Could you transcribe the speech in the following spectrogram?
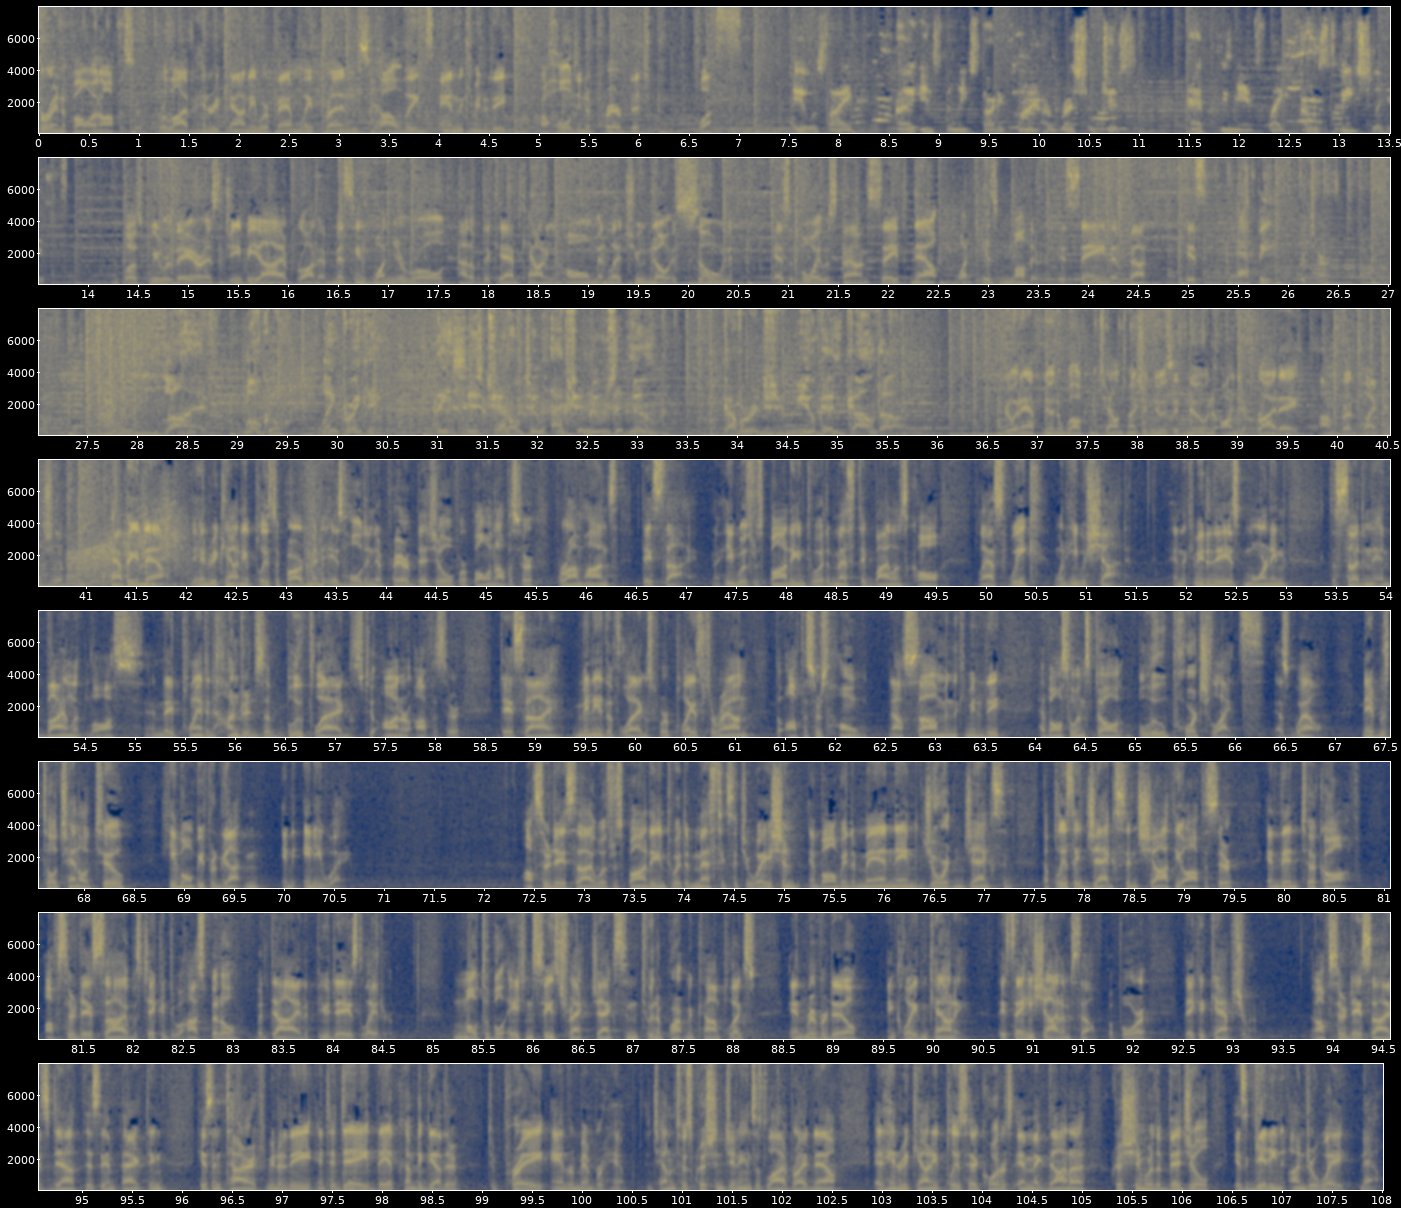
Remembering a fallen officer. We're live in Henry County where family, friends, colleagues, and the community are holding a prayer vigil. Plus, it was like I instantly started crying, a rush of just happiness. Like I was speechless. And plus, we were there as the GBI brought a missing one-year-old out of a DeKalb County home and let you know as soon as the boy was found safe. Now, what his mother is saying about his happy return. Live, local, late breaking. This is Channel 2 Action News at noon. Coverage you can count on. Good afternoon and welcome to Channel 2 Action News at noon on your Friday. I'm Fred Blankenship. Happy now. The Henry County Police Department is holding a prayer vigil for fallen officer Paramhans Desai. Now, he was responding to a domestic violence call last week when he was shot. And the community is mourning the sudden and violent loss, and they planted hundreds of blue flags to honor Officer Desai. Many of the flags were placed around the officer's home. Now, some in the community have also installed blue porch lights as well. Neighbors told Channel 2 he won't be forgotten in any way. Officer Desai was responding to a domestic situation involving a man named Jordan Jackson. Now, police say Jackson shot the officer and then took off. Officer Desai was taken to a hospital but died a few days later. Multiple agencies tracked Jackson to an apartment complex in Riverdale in Clayton County. They say he shot himself before they could capture him. Officer Desai's death is impacting his entire community, and today they have come together to pray and remember him. And Channel 2's Christian Jennings is live right now at Henry County Police Headquarters in McDonough. Christian, where the vigil is getting underway now.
